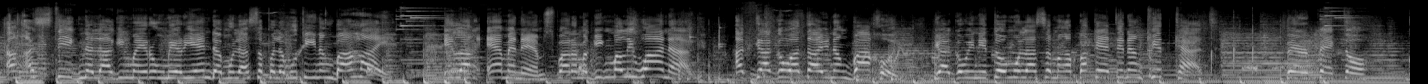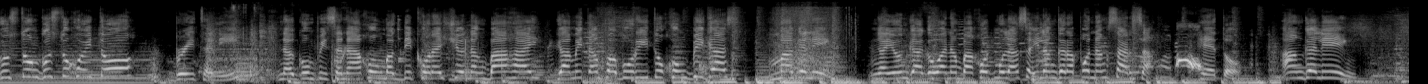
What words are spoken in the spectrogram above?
Ang astig na laging mayroong merienda mula sa palamuti ng bahay. Ilang M&M's para maging maliwanag. At gagawa tayo ng bakod. Gagawin ito mula sa mga pakete ng KitKat. Perfecto! Gustong gusto ko ito! Brittany, nag-umpisa na akong magdekorasyon ng bahay gamit ang paborito kong bigas. Magaling! Ngayon gagawa ng bakod mula sa ilang garapon ng sarsa. Heto, ang galing!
